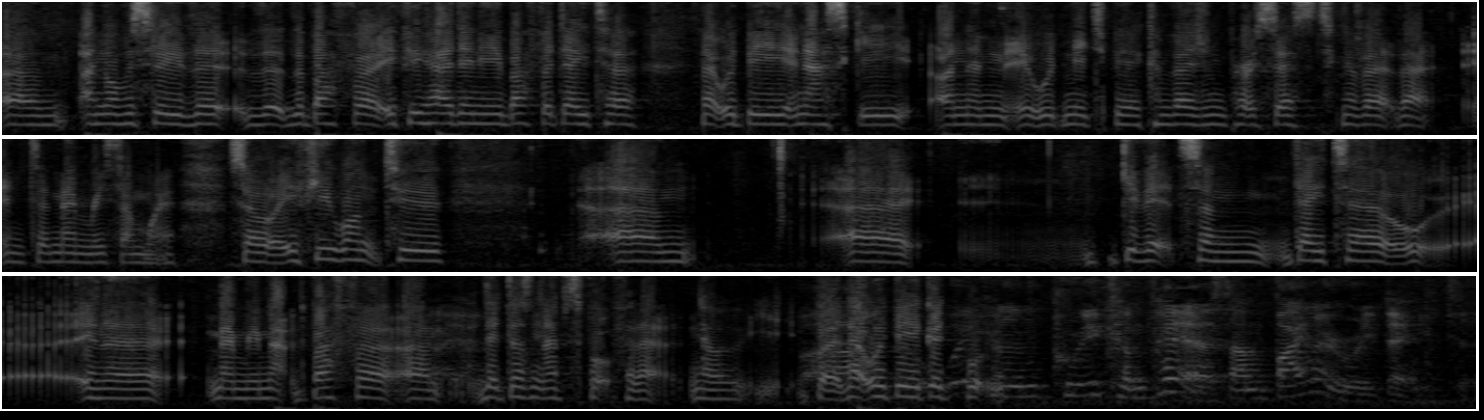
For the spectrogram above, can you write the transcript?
Um, and obviously the, the, the, buffer, if you had any buffer data, that would be in ASCII, and then it would need to be a conversion process to convert that into memory somewhere. So if you want to um, uh, give it some data in a memory mapped buffer, um, yeah, yeah. doesn't have support for that, no. But, but that would be a good... We can pre-compare some binary data,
